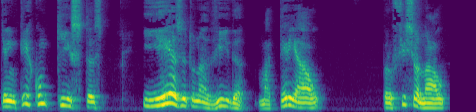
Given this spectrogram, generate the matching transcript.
querem ter conquistas e êxito na vida material, profissional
